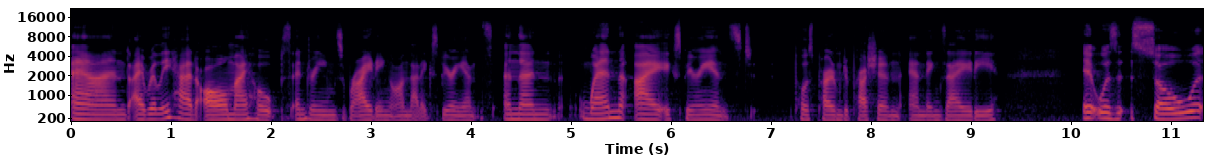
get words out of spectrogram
And I really had all my hopes and dreams riding on that experience. And then when I experienced postpartum depression and anxiety, it was so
